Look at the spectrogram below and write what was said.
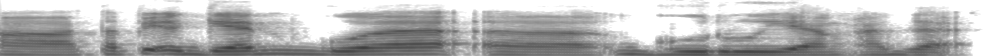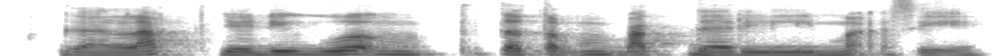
Uh, tapi again gue uh, guru yang agak galak jadi gue tetap 4 dari 5 sih.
